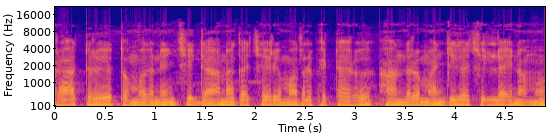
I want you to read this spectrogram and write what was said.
రాత్రి తొమ్మిది నుంచి గాన కచేరీ మొదలుపెట్టారు. అందరూ మంచిగా చిల్ అయినాము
